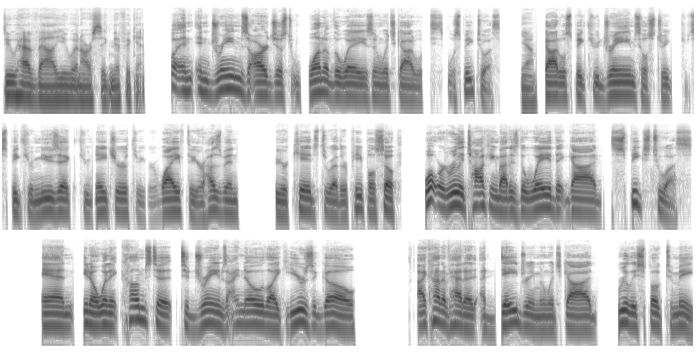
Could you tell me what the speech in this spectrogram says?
do have value and are significant. Well, and, and dreams are just one of the ways in which God will, will speak to us. Yeah. God will speak through dreams. He'll speak, speak through music, through nature, through your wife, through your husband, through your kids, through other people. So, what we're really talking about is the way that God speaks to us. And, you know, when it comes to, to dreams, I know like years ago, I kind of had a, a daydream in which God really spoke to me.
